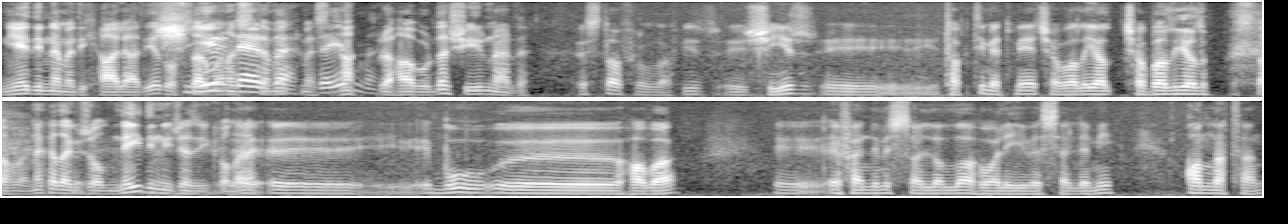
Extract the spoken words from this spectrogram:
niye dinlemedik hala diye dostlar Şiir bana nerede, sitem etmesin. Ha? Reha burada, şiir nerede? Estağfurullah. Bir e, şiir e, takdim etmeye çabalayal çabalayalım. Estağfurullah. Ne kadar güzel oldu. Neyi dinleyeceğiz ilk olarak? E, e, bu e, hava e, Efendimiz sallallahu aleyhi ve sellemi anlatan,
